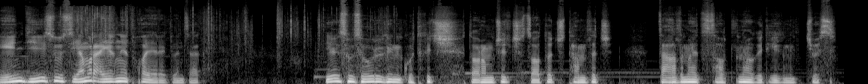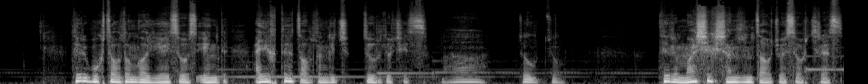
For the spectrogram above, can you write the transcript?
Энд Иесус ямар аягны тухай яриад байна заг? Есүс өөрийг нь гүтгэж, доромжилж, зодож, тамлаж, загалмайд савдлно гэдгийг мэдж байсан. Тэр бүх зовлонгоо Есүс энд аягтай зовлон гэж зөвлөж хэлсэн. Аа, зөв зөв. Тэр маш их шаналн зовж байсан учраас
